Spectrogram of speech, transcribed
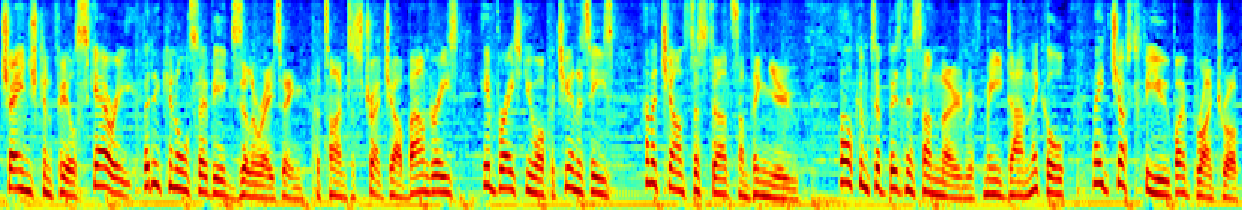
Change can feel scary, but it can also be exhilarating. A time to stretch our boundaries, embrace new opportunities, and a chance to start something new. Welcome to Business Unknown with me, Dan Nicholl, made just for you by BrightRock,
